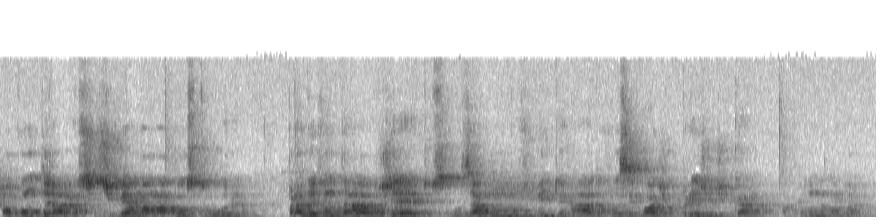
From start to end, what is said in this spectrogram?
Ao contrário, se tiver uma má postura, para levantar objetos, usar um movimento errado, você pode prejudicar a coluna lombar.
